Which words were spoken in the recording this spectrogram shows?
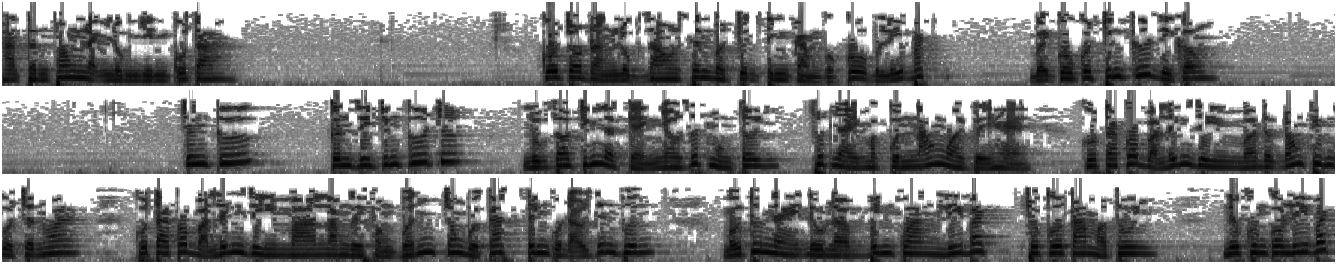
Hạ Thần Phong lạnh lùng nhìn cô ta. Cô cho rằng Lục Giao xen vào chuyện tình cảm của cô và Lý Bách. Vậy cô có chứng cứ gì không? Chứng cứ? Cần gì chứng cứ chứ? Lục Giao chính là kẻ nghèo rất mùng tươi Suốt ngày mặc quần áo ngoài về hè. Cô ta có bản lĩnh gì mà được đóng phim của Trần Hoa? Cô ta có bản lĩnh gì mà làm người phỏng vấn Trong buổi casting của đạo diễn Vương? Mọi thứ này đều là vinh quang Lý Bách cho cô ta mà thôi. Nếu không có Lý Bách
